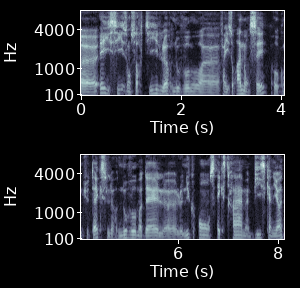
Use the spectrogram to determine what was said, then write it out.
Euh, et ici, ils ont sorti leur nouveau, euh, enfin, ils ont annoncé au Computex leur nouveau modèle, euh, le NUC 11 Extreme Beast Canyon,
